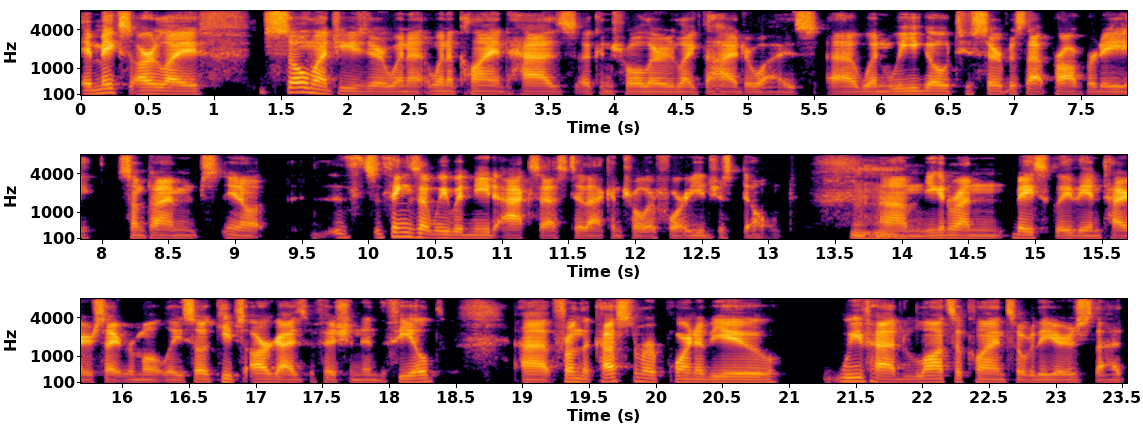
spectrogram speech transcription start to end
it makes our life so much easier when a, when a client has a controller like the Hydrawise. Uh, when we go to service that property, sometimes, you know, things that we would need access to that controller for, you just don't. Mm-hmm. Um, you can run basically the entire site remotely. So it keeps our guys efficient in the field. Uh, from the customer point of view, we've had lots of clients over the years that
